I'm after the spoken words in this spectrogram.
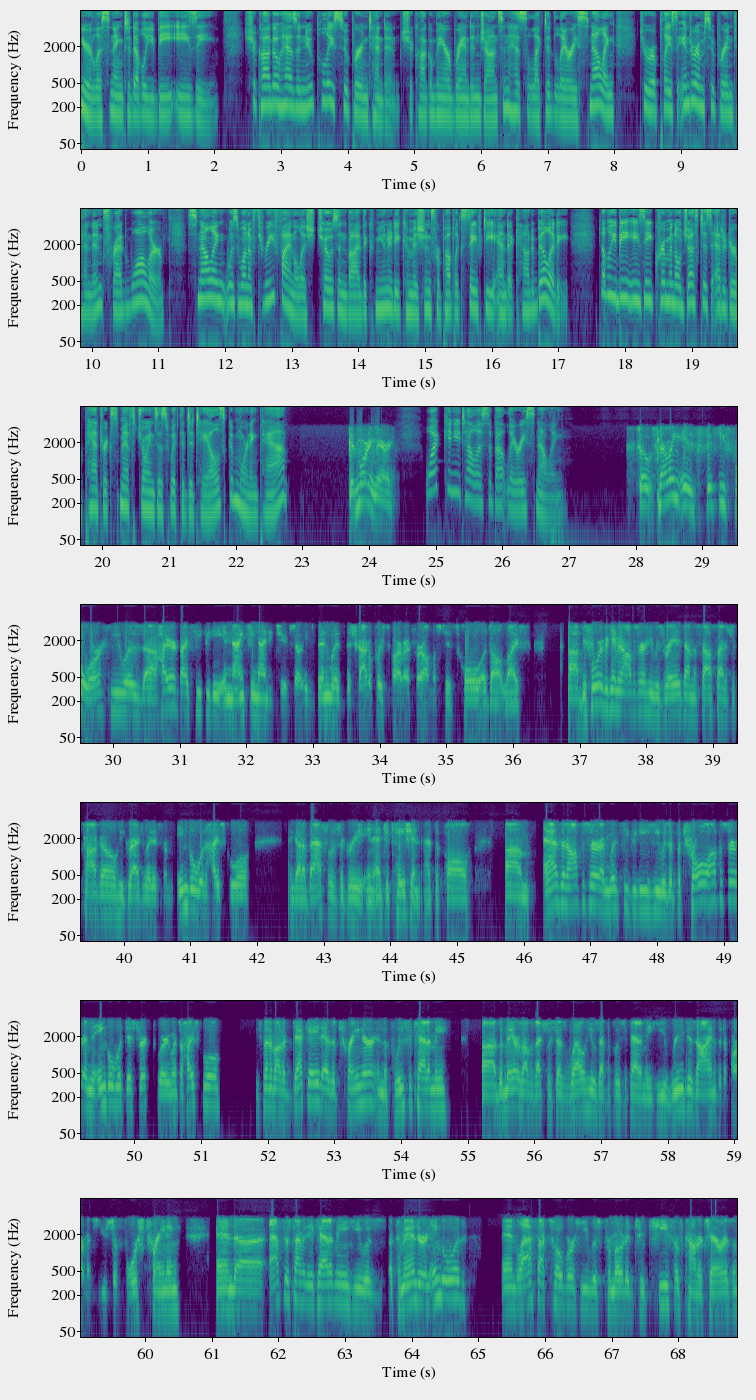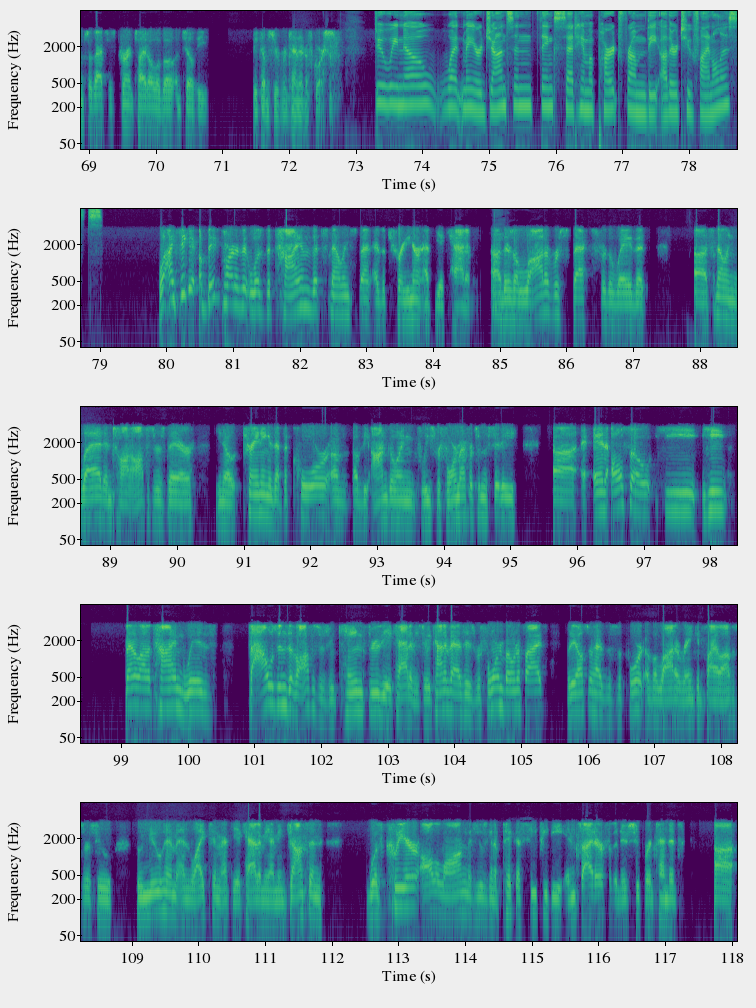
You're listening to WBEZ. Chicago has a new police superintendent. Chicago Mayor Brandon Johnson has selected Larry Snelling to replace interim superintendent Fred Waller. Snelling was one of three finalists chosen by the Community Commission for Public Safety and Accountability. WBEZ criminal justice editor Patrick Smith joins us with the details. Good morning, Pat. Good morning, Mary. What can you tell us about Larry Snelling? So Snelling is 54. He was uh, hired by CPD in 1992. So he's been with the Chicago Police Department for almost his whole adult life. Uh, before he became an officer, he was raised on the south side of Chicago. He graduated from Englewood High School and got a bachelor's degree in education at DePaul. Um, as an officer and with CPD, he was a patrol officer in the Englewood district where he went to high school. He spent about a decade as a trainer in the police academy. Uh, the mayor's office actually says, well, he was at the police academy. He redesigned the department's use of force training. And uh, after his time at the academy, he was a commander in Englewood. And last October, he was promoted to chief of counterterrorism. So that's his current title, although until he becomes superintendent, of course. Do we know what Mayor Johnson thinks set him apart from the other two finalists? Well, I think a big part of it was the time that Snelling spent as a trainer at the academy. Uh, there's a lot of respect for the way that uh, Snelling led and taught officers there. You know, training is at the core of, of the ongoing police reform efforts in the city. Uh, and also, he he spent a lot of time with thousands of officers who came through the academy. So he kind of has his reform bona fides, but he also has the support of a lot of rank and file officers who who knew him and liked him at the academy. I mean, Johnson was clear all along that he was going to pick a CPD insider for the new superintendent. Uh,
